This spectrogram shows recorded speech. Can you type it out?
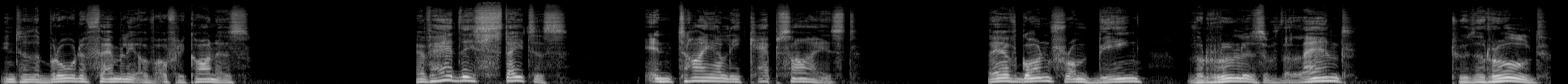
into the broader family of Afrikaners, have had their status entirely capsized. They have gone from being the rulers of the land to the ruled.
